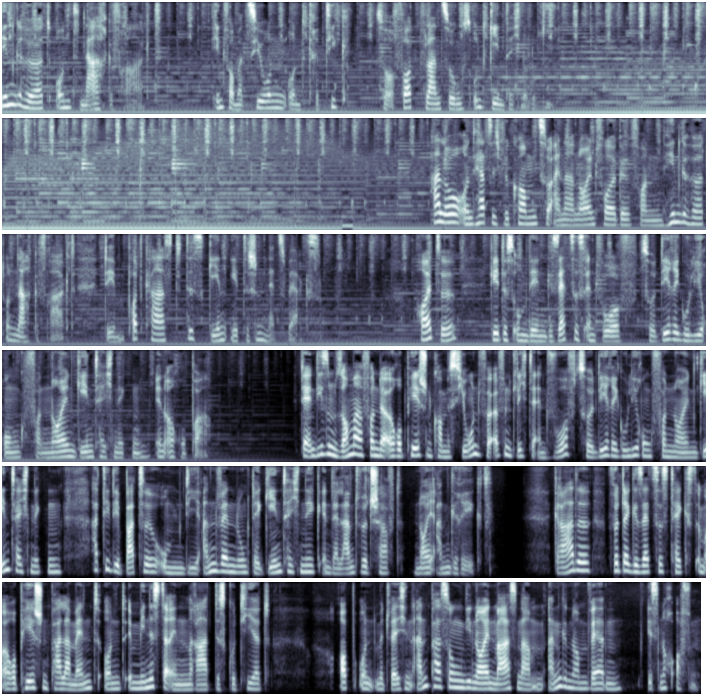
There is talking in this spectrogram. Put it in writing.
Hingehört und nachgefragt. Informationen und Kritik zur Fortpflanzungs- und Gentechnologie. Hallo und herzlich willkommen zu einer neuen Folge von Hingehört und Nachgefragt, dem Podcast des Genethischen Netzwerks. Heute geht es um den Gesetzesentwurf zur Deregulierung von neuen Gentechniken in Europa. Der in diesem Sommer von der Europäischen Kommission veröffentlichte Entwurf zur Deregulierung von neuen Gentechniken hat die Debatte um die Anwendung der Gentechnik in der Landwirtschaft neu angeregt. Gerade wird der Gesetzestext im Europäischen Parlament und im Ministerinnenrat diskutiert. Ob und mit welchen Anpassungen die neuen Maßnahmen angenommen werden, ist noch offen.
